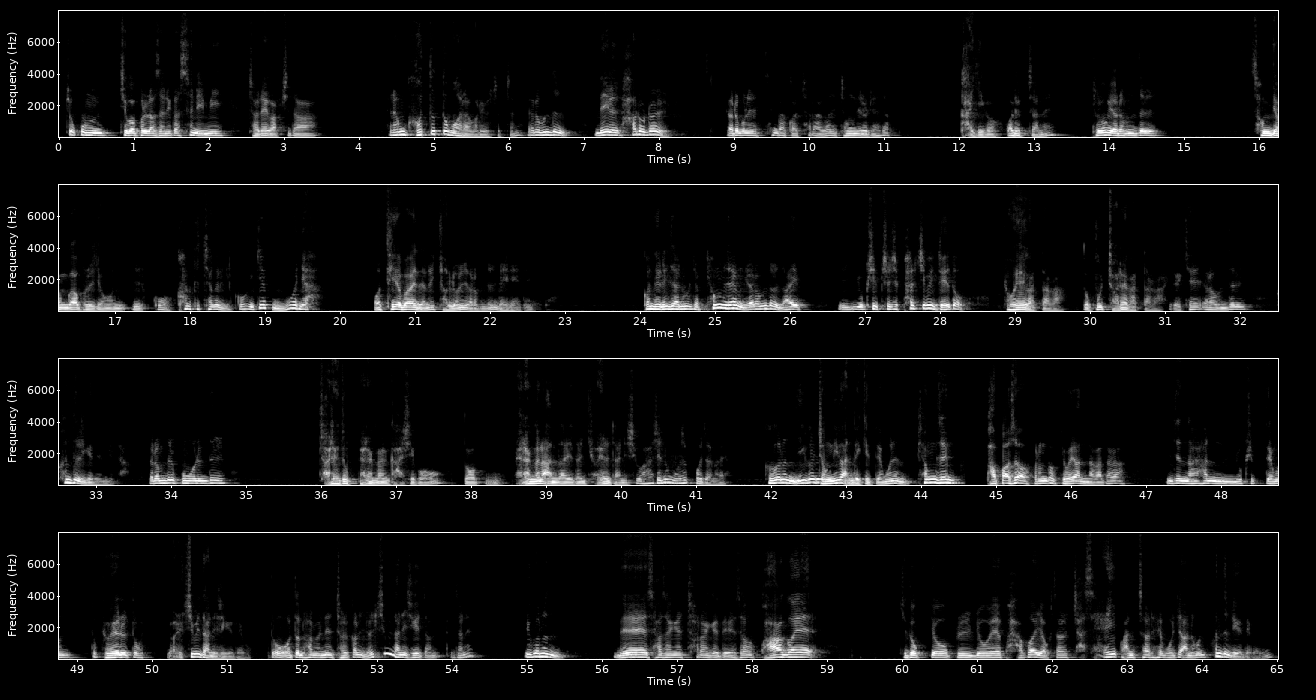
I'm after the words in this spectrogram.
조금 집 앞을 나서니까 스님이 절에 갑시다 여러분 그것도 또 뭐라 수 없잖아요. 여러분들 내일 하루를 여러분의 생각과 철학을 정리를 해서 가기가 어렵잖아요. 그리고 여러분들 성경과 불경을 읽고 칸트 책을 읽고 이게 뭐냐 어떻게 봐야 되는 결론을 여러분들 내려야 됩니다. 그거 내리지 않으면 저 평생 여러분들 나이 60, 70, 80이 돼도 교회 갔다가 또 부절에 갔다가 이렇게 여러분들 흔들리게 됩니다. 여러분들 부모님들 절에도 베란간 가시고 또 베란간 안 다니던 교회를 다니시고 하시는 모습 보잖아요. 그거는 이거 정리가 안 됐기 때문에 평생 바빠서 그런 거 교회 안 나가다가 이제 나한60 되면 또 교회를 또 열심히 다니시게 되고 또 어떤 화면에 절간을 열심히 다니시게 되잖아요. 이거는 내 사상의 철학에 대해서 과거의 기독교, 불교의 과거의 역사를 자세히 관찰해 보지 않으면 흔들리게 되거든요.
